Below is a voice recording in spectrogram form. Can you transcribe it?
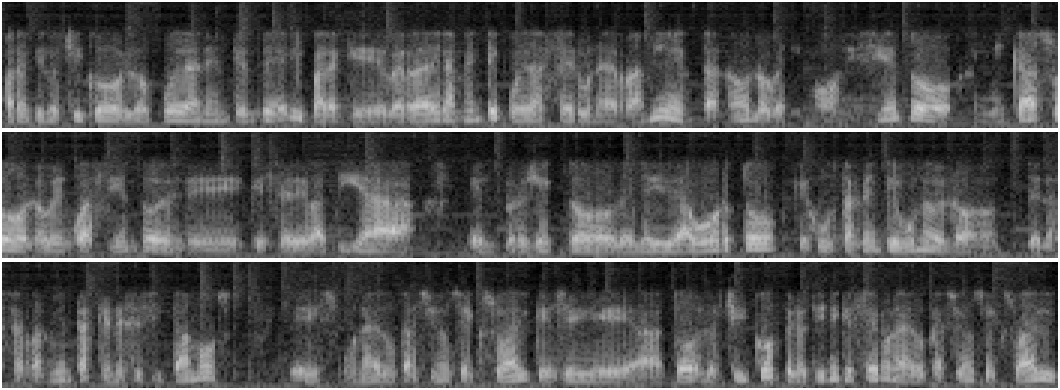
para que los chicos lo puedan entender y para que verdaderamente pueda ser una herramienta, ¿no? Lo venimos diciendo, en mi caso lo vengo haciendo desde que se debatía el proyecto de ley de aborto, que justamente uno de, los, de las herramientas que necesitamos es una educación sexual que llegue a todos los chicos, pero tiene que ser una educación sexual,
